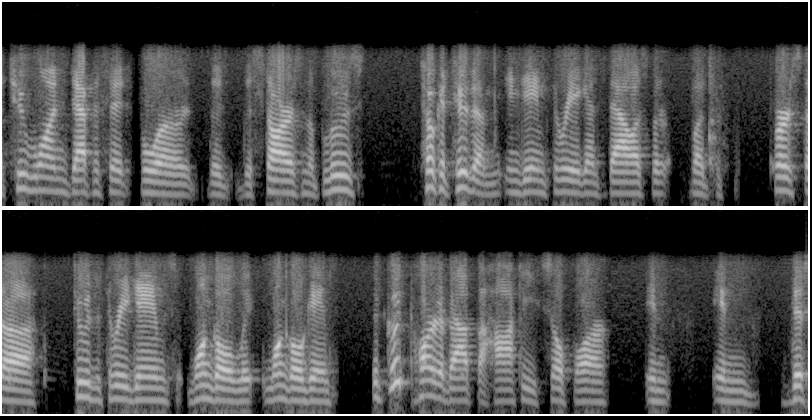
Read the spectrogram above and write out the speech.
a two-one deficit for the the Stars, and the Blues took it to them in Game Three against Dallas, but but the first uh, two of the three games, one goal one goal games. The good part about the hockey so far in in this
